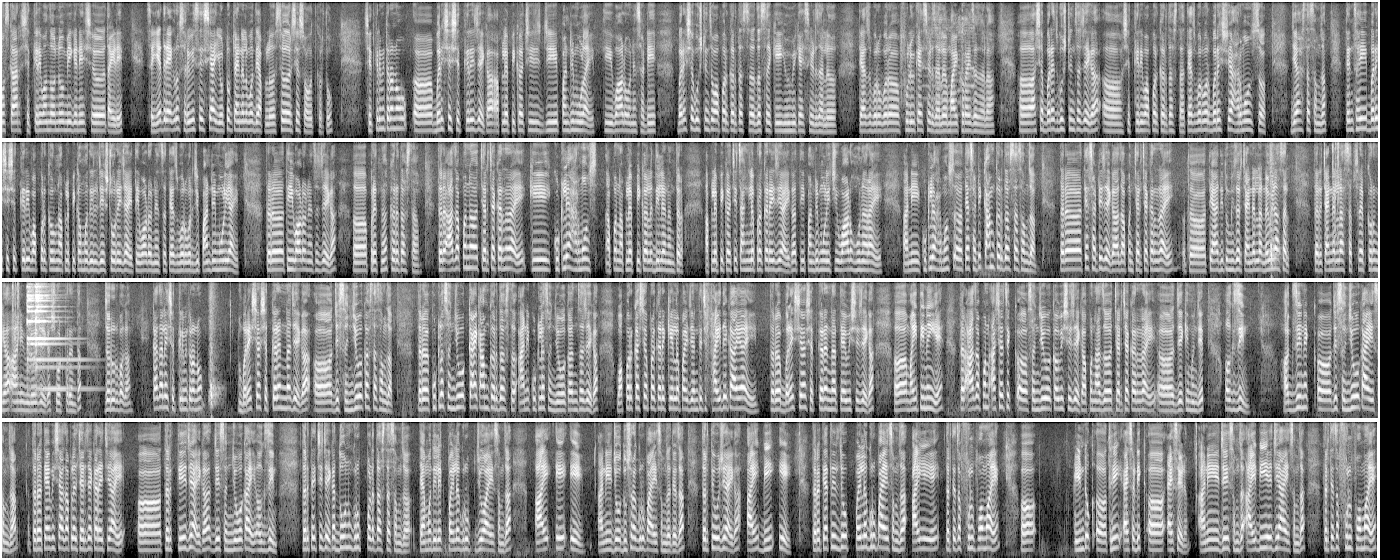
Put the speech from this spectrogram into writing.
नमस्कार शेतकरी बांधवांनो मी गणेश तायडे. सह्याद्री ॲग्रो सर्व्हिसेस या यूट्यूब चॅनलमध्ये आपलं सहर्ष स्वागत करतो. शेतकरी मित्रांनो बरेचसे शेतकरी जे आहे का आपल्या पिकाची जी पांढरी मुळं आहे ती वाढ होण्यासाठी बऱ्याचशा गोष्टींचा वापर करत असतात जसं की ह्युमिक ॲसिड झालं त्याचबरोबर फुलविक ॲसिड झालं मायक्रोरायझा झाला. अशा बऱ्याच गोष्टींचा जे आहे का शेतकरी वापर करत असतात. त्याचबरोबर बरेचसे हार्मोन्स जे असतात समजा त्यांचाही बरेचसे शेतकरी वापर करून आपल्या पिकामधील जे स्टोरेज आहे ते वाढवण्याचं त्याचबरोबर जी पांढरी मुळी आहे तर ती वाढवण्याचं जे आहे का प्रयत्न करत असतात. तर आज आपण चर्चा करणार आहे की कुठले हार्मोन्स आपण आपल्या पिकाला दिल्यानंतर आपल्या पिकाची चांगल्या प्रकारे जी आहे का ती पांढरी मुळीची वाढ होणार आहे. आणि कुठले हार्मोन्स त्यासाठी काम करत असतात समजा तर त्यासाठी जे आहे का आज आपण चर्चा करणार आहे. तर त्याआधी तुम्ही जर चॅनलला नवीन असाल तर चॅनलला सबस्क्राईब करून घ्या आणि व्हिडिओ जे आहे का शेवटपर्यंत जरूर बघा. काय झालं आहे शेतकरी मित्रांनो? बऱ्याचशा शेतकऱ्यांना जे आहे का जे संजीवक असतात समजा तर कुठलं संजीवक काय काम करत असतं आणि कुठल्या संजीवकांचा जे आहे का वापर कशा प्रकारे केला पाहिजे आणि त्याचे फायदे काय आहे? तर बऱ्याचशा शेतकऱ्यांना त्याविषयी जे आहे का माहिती नाही आहे तर आज आपण अशाच एक संजीवकाविषयी जे आहे का आपण आज चर्चा करणार आहे जे की म्हणजे अग्झिन अग्झिन एक जे संजीवक आहे समजा तर त्याविषयी आज आपल्याला चर्चा करायची आहे. तर ते जे आहे का जे संजीवक आहे अग्झिन तर त्याचे जे आहे का दोन ग्रुप पडत असतात समजा. त्यामधील एक पहिला ग्रुप जो आहे समजा आय ए ए आणि जो दुसरा ग्रुप आहे समजा त्याचा तर तो जे आहे का आय बी ए तर त्यातील जो पहिला ग्रुप आहे समजा आय ए ए तर त्याचा फुल फॉर्म आहे इंडो थ्री ॲसिडिक ॲसिड आणि जे समजा आय बी ए जे आहे समजा तर त्याचा फुल फॉर्म आहे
